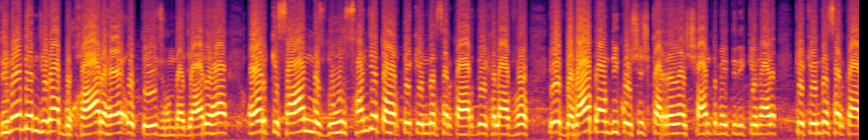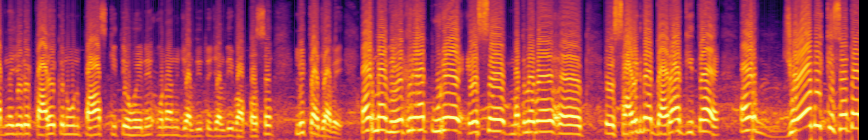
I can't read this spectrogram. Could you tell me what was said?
ਦਿਨੋ ਦਿਨ ਜਿਹੜਾ ਬੁਖਾਰ ਹੈ, ਉਹ ਤੇਜ਼ ਹੁੰਦਾ ਜਾ ਰਿਹਾ ਔਰ ਕਿਸਾਨ ਮਜ਼ਦੂਰ ਸਾਂਝੇ ਤੌਰ ਤੇ ਕੇਂਦਰ ਸਰਕਾਰ ਦੇ ਖਿਲਾਫ ਇਹ ਦਬਾਅ ਪਾਉਣ ਦੀ ਕੋਸ਼ਿਸ਼ ਕਰ ਰਹੇ ਆ ਸ਼ਾਂਤਮਈ ਤਰੀਕੇ ਨਾਲ ਕਿ ਕੇਂਦਰ ਸਰਕਾਰ ਨੇ ਜਿਹੜੇ ਕਾਲੇ ਕਾਨੂੰਨ ਪਾਸ ਕੀਤੇ ਹੋਏ ਨੇ, ਉਹਨਾਂ ਨੂੰ ਜਲਦੀ ਤੋਂ ਜਲਦੀ ਵਾਪਸ ਲਿੱਤਾ ਜਾਵੇ। ਔਰ ਮੈਂ ਵੇਖ ਰਿਹਾ ਪੂਰੇ ਇਸ ਮਤਲਬ ਸਾਈਡ ਦਾ ਦੌਰਾ ਕੀਤਾ ਹੈ ਔਰ ਜੋ ਵੀ ਕਿਸੇ ਤੋਂ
